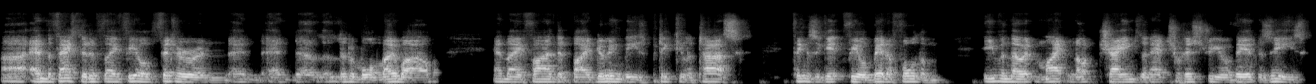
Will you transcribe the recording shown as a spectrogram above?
uh, and the fact that if they feel fitter and and and uh, a little more mobile, and they find that by doing these particular tasks, things get feel better for them, even though it might not change the natural history of their disease,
